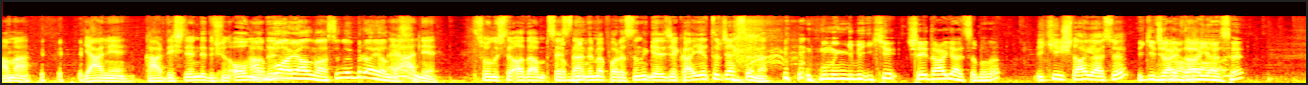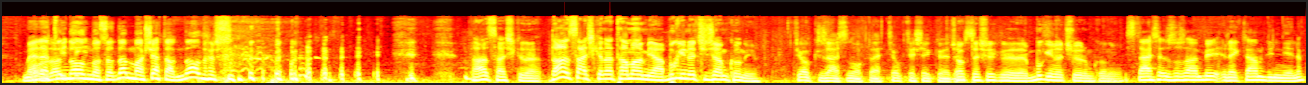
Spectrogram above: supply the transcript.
Ama yani kardeşlerini de düşün Ha, olmadı. bu ay almazsın öbür ay alırsın. Yani sonuçta adam seslendirme parasını gelecek ay yatıracak sana. bunun gibi iki şey daha gelse bana. İki iş daha gelse iki cahil daha gelse. Manhattan'da olmasa da Maşatan'da alırsın. Dans aşkına. Dans aşkına tamam ya. Bugün açacağım konuyu. Çok güzelsin Oktay. Çok teşekkür ederiz. Çok teşekkür ederim. Bugün açıyorum konuyu. İsterseniz o zaman bir reklam dinleyelim.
